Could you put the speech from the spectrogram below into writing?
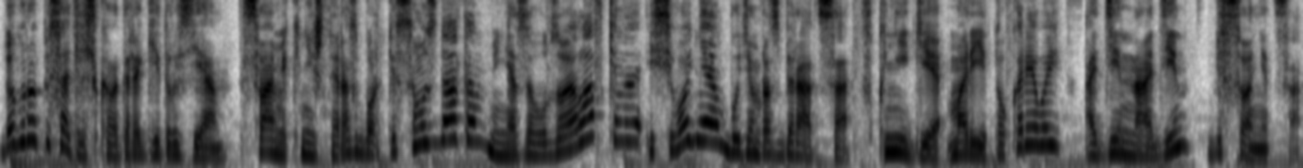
Доброго писательского, дорогие друзья! С вами книжные разборки с самоздатом. Меня зовут Зоя Ласкина, и сегодня будем разбираться в книге Марии Токаревой «Один на один. Бессонница»,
